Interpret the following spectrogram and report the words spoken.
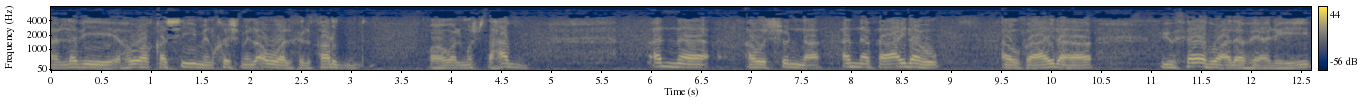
الذي هو قسيم القسم الأول في الفرض وهو المستحب أن أو السنة أن فاعله أو فاعلها يثاب على فعله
